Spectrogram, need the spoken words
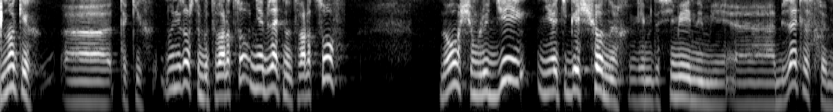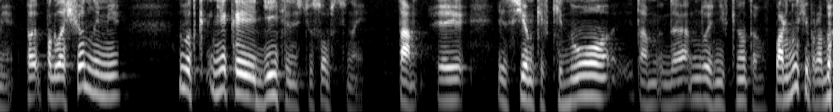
многих э, таких, ну не то чтобы творцов, не обязательно творцов, но в общем людей, не отягощенных какими-то семейными э, обязательствами, по поглощенными ну, вот, некой деятельностью собственной. Там э, съемки в кино, там, да, ну, то есть не в кино, там, в порнухе, правда,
